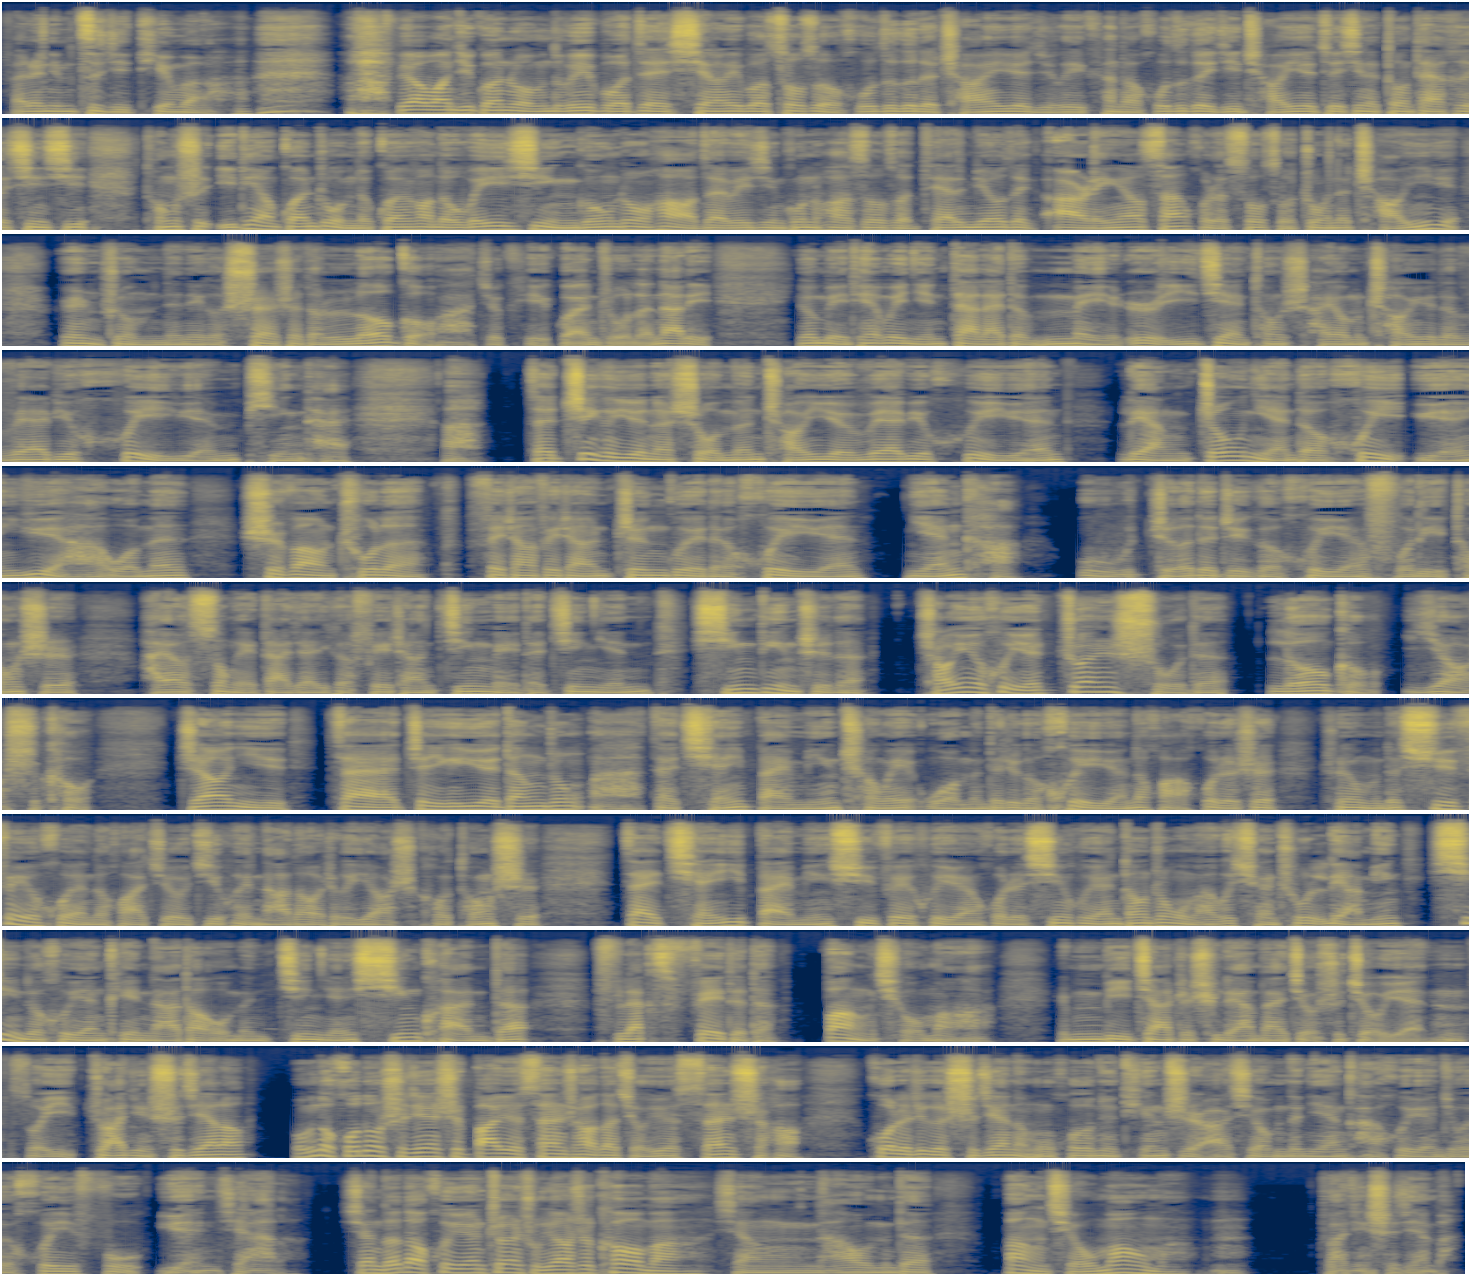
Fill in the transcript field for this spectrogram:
反正你们自己听吧。啊，不要忘记关注我们的微博，在新浪微博搜索“胡子哥的潮音乐”就可以看到胡子哥以及潮音乐最新的动态和信息。同时，一定要关注我们的官方的微信公众号，在微信公众号搜索 “TED Music 二零幺三”或者搜索中文的“潮音乐”，认准我们的那个帅帅的 logo 啊，就可以关注了。那里有每天为您带来的每日一见，同时还有我们潮音乐的 VIP 会员平台啊。在这个月呢，是我们潮音乐 VIP 会员。两周年的会员月哈，我们释放出了非常非常珍贵的会员年卡五折的这个会员福利，同时还要送给大家一个非常精美的今年新定制的潮运会员专属的 logo 钥匙扣。只要你在这一个月当中啊，在前一百名成为我们的这个会员的话，或者是成为我们的续费会员的话，就有机会拿到这个钥匙扣。同时，在前一百名续费会员或者新会员当中，我们还会选出两名幸运的会员，可以拿到我们今年新款的 Flex Fit 的棒球帽哈，人民币价值是两百九十九元，嗯，所以抓紧时间喽。我们的活动时间是八月三十号到九月三十号，过了这个时间呢，我们活动就停止，而且我们的年卡会员就会恢复原价了。想得到会员专属钥匙扣吗？想拿我们的棒球帽吗？嗯，抓紧时间吧。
